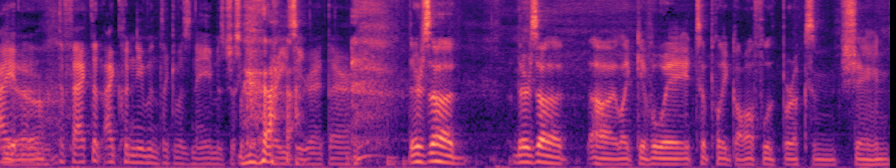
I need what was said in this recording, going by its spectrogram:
I uh, the fact that I couldn't even think of his name is just crazy right there. There's a there's a uh, like giveaway to play golf with Brooks and Shane.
